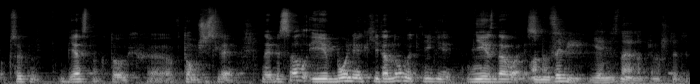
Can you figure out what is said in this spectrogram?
Абсолютно ясно, кто их э, в том числе написал. И более какие-то новые книги не издавались. А назови, я не знаю, например, что это.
